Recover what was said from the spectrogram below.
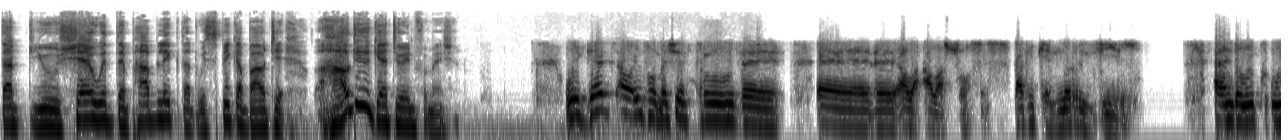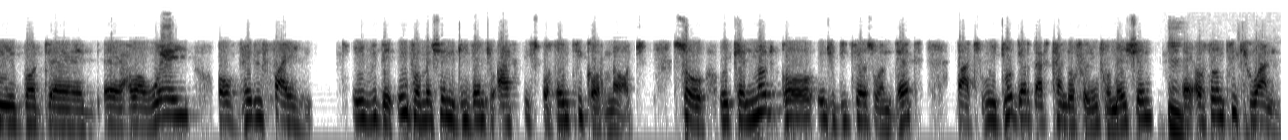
that you share with the public, that we speak about here? How do you get your information? We get our information through the, uh, the our our sources that we cannot reveal, and we we got uh, uh, our way of verifying if the information given to us is authentic or not. So we cannot go into details on that, but we do get that kind of information, mm. uh, authentic one,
